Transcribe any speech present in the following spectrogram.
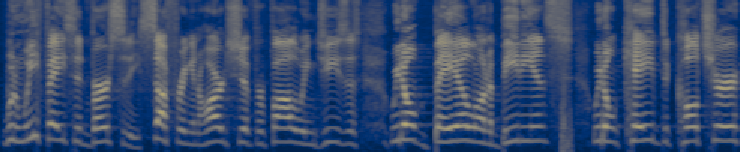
When we face adversity, suffering, and hardship for following Jesus, we don't bail on obedience. We don't cave to culture.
